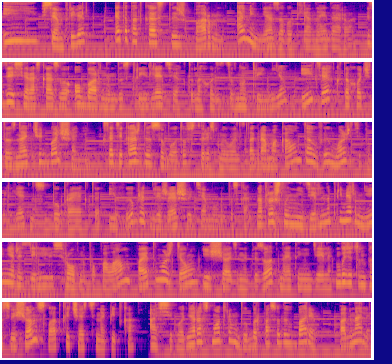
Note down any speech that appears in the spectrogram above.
И всем привет! Это подкаст «Ты ж бармен», а меня зовут Яна Айдарова. Здесь я рассказываю о барной индустрии для тех, кто находится внутри нее, и тех, кто хочет узнать чуть больше о ней. Кстати, каждую субботу в сторис моего инстаграм-аккаунта вы можете повлиять на судьбу проекта и выбрать ближайшую тему выпуска. На прошлой неделе, например, мнения разделились ровно пополам, поэтому ждем еще один эпизод на этой неделе. Будет он посвящен сладкой части напитка. А сегодня рассмотрим выбор посуды в баре. Погнали!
